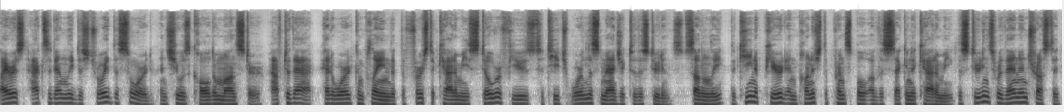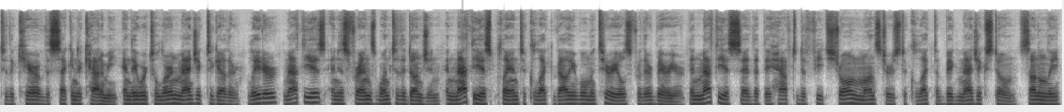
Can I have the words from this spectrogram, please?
Iris accidentally destroyed the sword and she was called a monster. After that, Edward complained that the First Academy still refused to teach wordless magic to the students. Suddenly, the king appeared and punished the principal of the Second Academy. The students were then entrusted to the care of the Second Academy and they were to learn magic together. Later, Matthias and his friends went to the dungeon and Matthias planned to collect valuable materials for their barrier. Then Matthias said that they have to defeat strong monsters to collect a big magic stone. Suddenly,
